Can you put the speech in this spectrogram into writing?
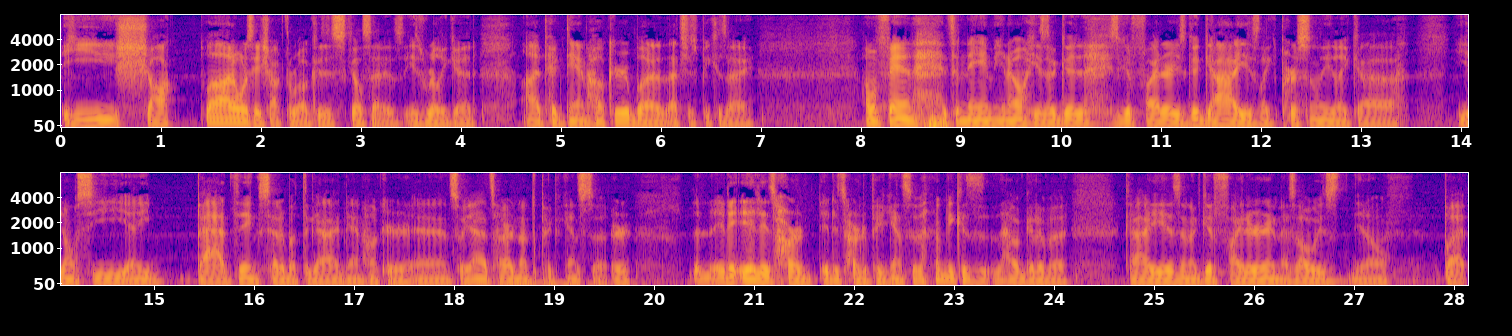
he shocked. Well, I don't want to say shocked the world because his skill set is he's really good. I picked Dan Hooker, but that's just because I I'm a fan. It's a name, you know. He's a good he's a good fighter. He's a good guy. He's like personally like uh you don't see any bad things said about the guy Dan Hooker, and so yeah, it's hard not to pick against it. Or it it is hard it is hard to pick against him because how good of a guy he is and a good fighter, and as always, you know. But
